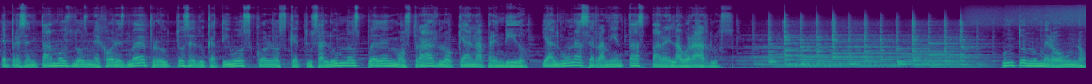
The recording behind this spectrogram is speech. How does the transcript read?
Te presentamos los mejores 9 productos educativos con los que tus alumnos pueden mostrar lo que han aprendido y algunas herramientas para elaborarlos. Punto número 1.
